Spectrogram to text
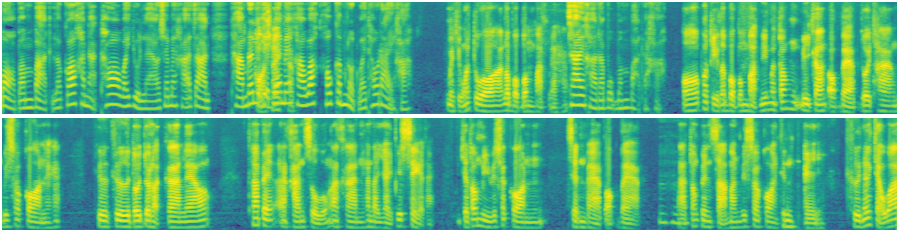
บ่อบำบัด แล้วก็ขนาดท่อไว้อยู่แล้วใช่ไหมคะอาจารย์ ถามรายละเอียดอ๋อใช่ได้ไหมครัคะบว่าเขากำหนดไว้เท่าไหร่คะหมายถึงว่าตัวระบบบำบัดนะฮะใช่ค่ะระบบบำบัดอะค่ะอ๋อปกติระบบบำบัดนี่มันต้องมีการออกแบบโดยทางวิศวกรนะฮะคือคือโดยโดยหลักการแล้ว ถ้าเป็นอาคารสูงอาคารขนาดใหญ่พิเศษอะจะต้องมีวิศวกรเซ็นแบบออกแบบอือฮึอ่าต้องเป็นสามัญวิศวกรขึ้นไป คือเนื่องจากว่า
